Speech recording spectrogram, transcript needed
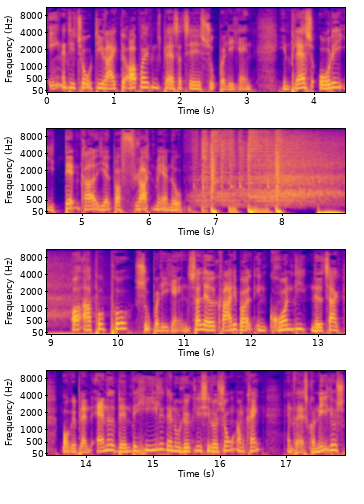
en af de to direkte oprykningspladser til Superligaen. En plads Odi i den grad hjælper flot med at nå dem. Og apropos Superligaen, så lavede Kvartibolt en grundig nedtakt, hvor vi blandt andet vendte hele den ulykkelige situation omkring Andreas Cornelius,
